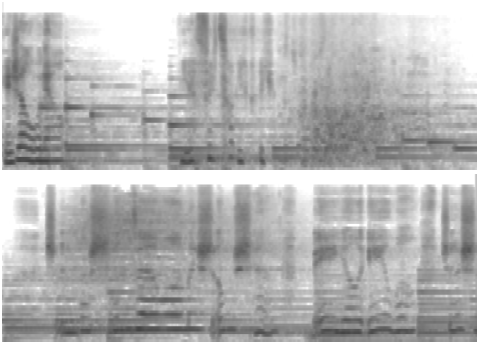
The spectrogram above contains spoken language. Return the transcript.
天上无聊，免费唱一个月。直到现在，我们手上没有遗忘，只是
